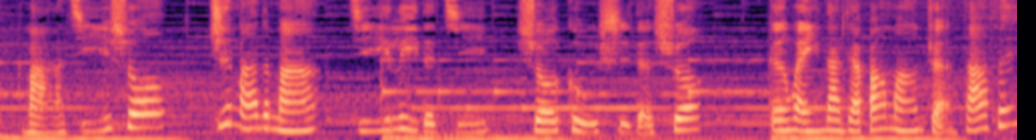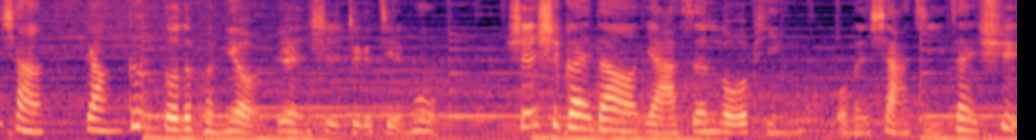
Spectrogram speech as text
“马吉说芝麻的麻”。吉利的吉，说故事的说，更欢迎大家帮忙转发分享，让更多的朋友认识这个节目。绅士怪盗亚森罗平，我们下集再续。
